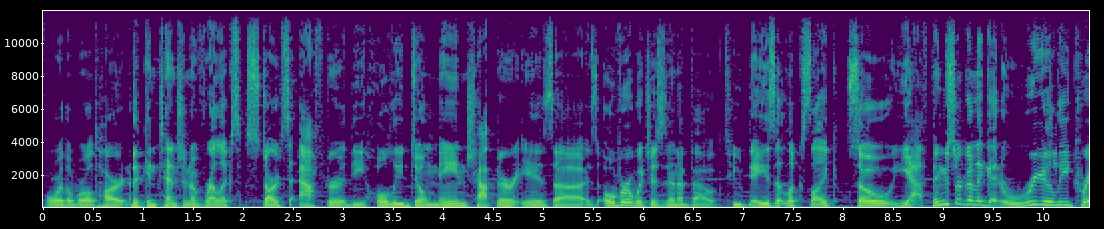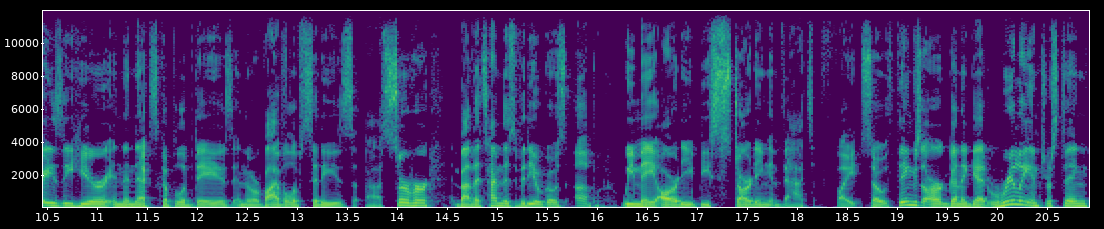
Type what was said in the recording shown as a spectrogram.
for the world heart. The contention of relics starts after the holy domain chapter is uh is over which is in about two days it looks like. So yeah things are gonna get really crazy here in the next couple of days in the revival of cities uh, server. And by the time this video goes up we may already be starting that fight. So things are going to get really interesting.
